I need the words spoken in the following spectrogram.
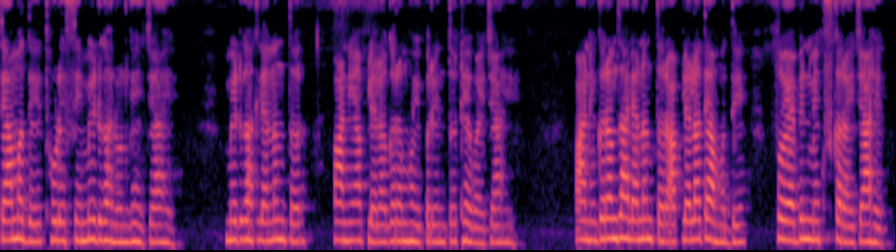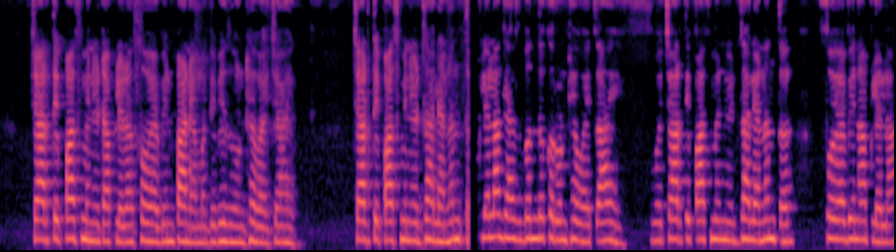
त्यामध्ये थोडेसे मीठ घालून घ्यायचे आहे. मीठ घातल्यानंतर पाणी आपल्याला गरम होईपर्यंत ठेवायचे आहे. पाणी गरम झाल्यानंतर आपल्याला त्यामध्ये सोयाबीन मिक्स करायचे आहेत. चार ते पाच मिनिट आपल्याला सोयाबीन पाण्यामध्ये भिजवून ठेवायचे आहेत. चार ते पाच मिनिट झाल्यानंतर आपल्याला गॅस बंद करून ठेवायचा आहे व चार ते पाच मिनिट झाल्यानंतर सोयाबीन आपल्याला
